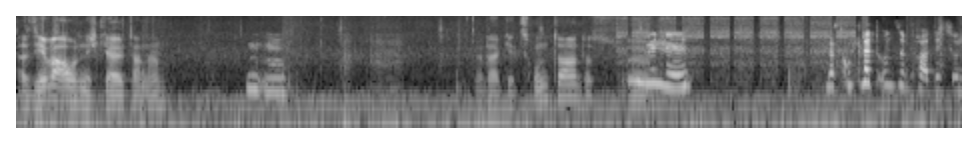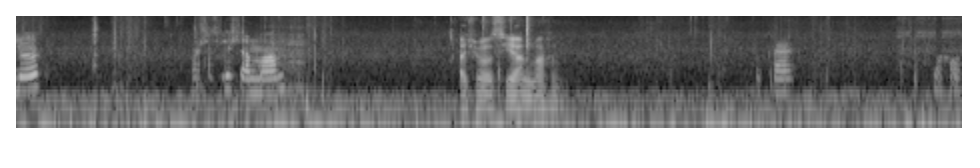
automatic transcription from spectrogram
Also hier war auch nicht kälter, ne? Mhm. Ja, da geht's runter. Das, äh, Nee, nee. Mir komplett unsympathisch, so, ne? Mach ich das Licht anmachen? ah, ich will was hier anmachen. Okay. Mach aus.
